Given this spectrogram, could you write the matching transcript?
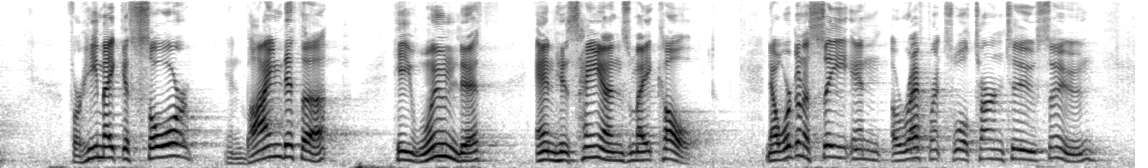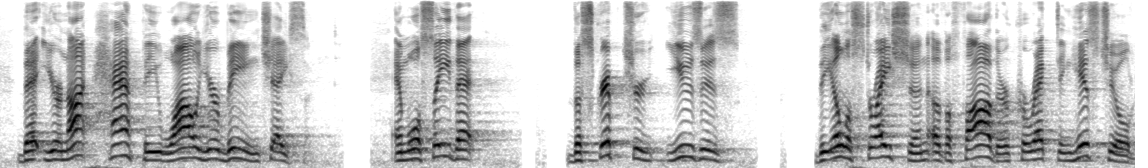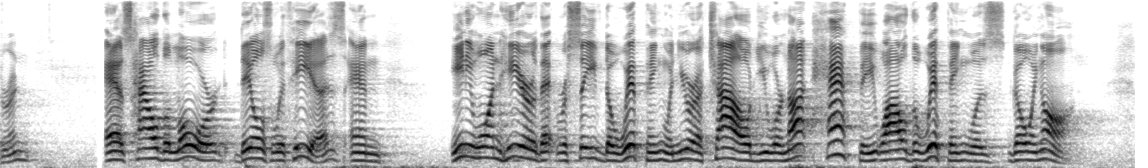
for he maketh sore and bindeth up, he woundeth, and his hands make cold. Now, we're going to see in a reference we'll turn to soon that you're not happy while you're being chastened. And we'll see that the scripture uses the illustration of a father correcting his children as how the Lord deals with his. And anyone here that received a whipping when you were a child, you were not happy while the whipping was going on.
